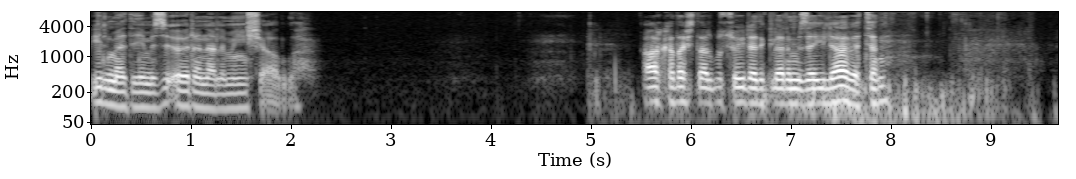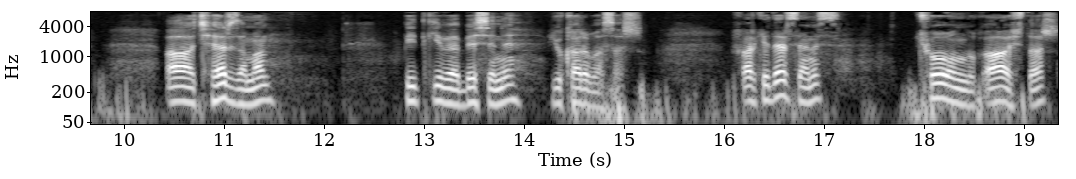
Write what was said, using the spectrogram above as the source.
Bilmediğimizi öğrenelim inşallah. Arkadaşlar bu söylediklerimize ilaveten ağaç her zaman bitki ve besini yukarı basar. Fark ederseniz çoğunluk ağaçlar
